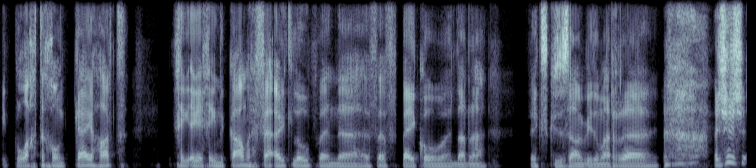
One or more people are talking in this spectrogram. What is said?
ik lachte gewoon keihard. Ik ging, ik ging de kamer even uitlopen en eh, even, even bijkomen. En daarna excuses aanbieden. Maar eh, als je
